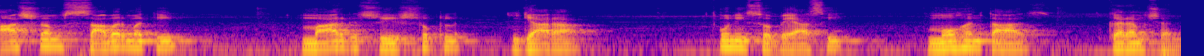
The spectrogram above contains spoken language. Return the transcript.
आश्रम साबरमती, मार्ग श्री शुक्ल ग्यारह, उन्नीस सौ बयासी, मोहनताज। करमचंद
